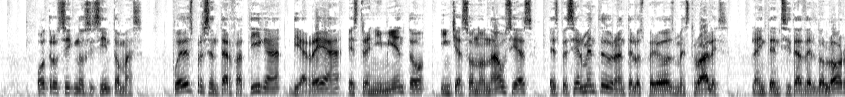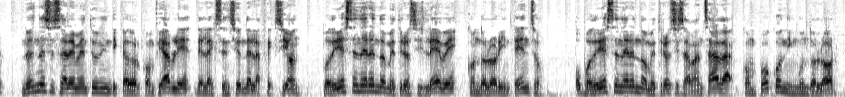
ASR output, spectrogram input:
Otros signos y síntomas. Puedes presentar fatiga, diarrea, estreñimiento, hinchazón o náuseas, especialmente durante los periodos menstruales. La intensidad del dolor no es necesariamente un indicador confiable de la extensión de la afección. Podrías tener endometriosis leve con dolor intenso, o podrías tener endometriosis avanzada con poco o ningún dolor.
